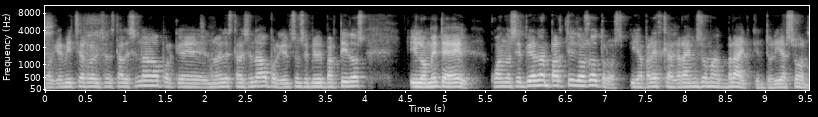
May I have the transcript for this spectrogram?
Porque Mitchell Robinson está lesionado, porque Noel está lesionado, porque Gibson se pierde partidos y lo mete a él. Cuando se pierdan partidos otros y aparezca Grimes o McBride, que en teoría son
